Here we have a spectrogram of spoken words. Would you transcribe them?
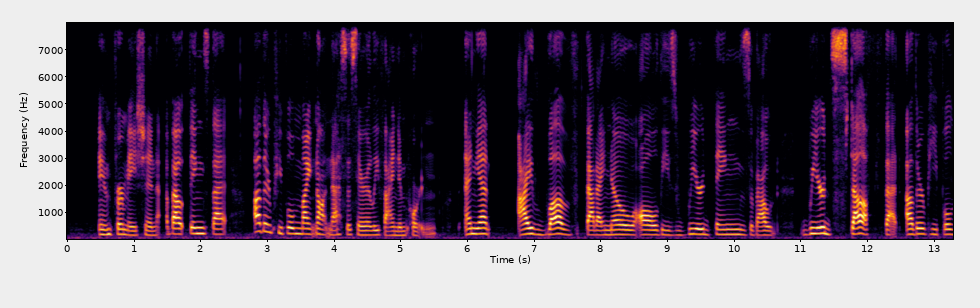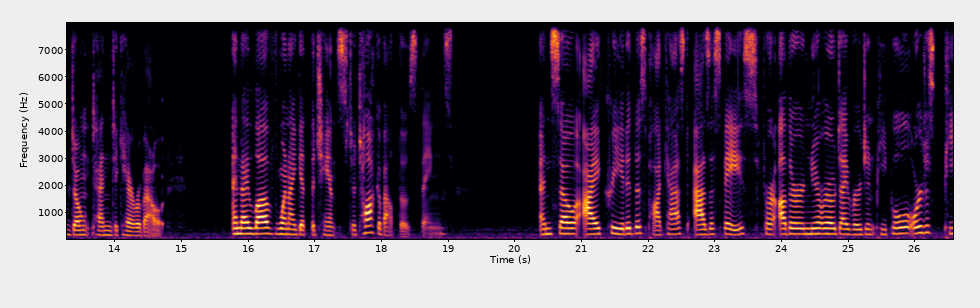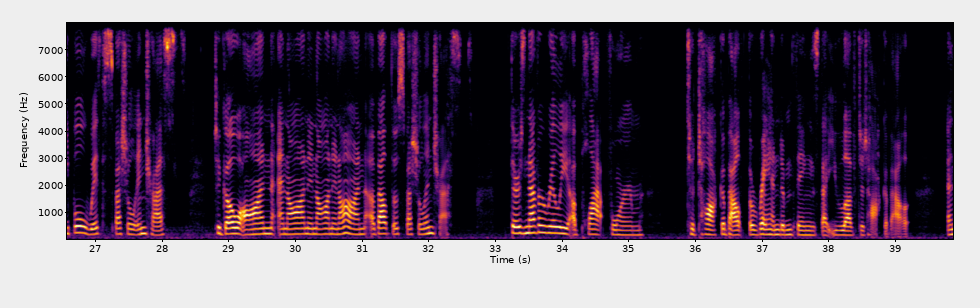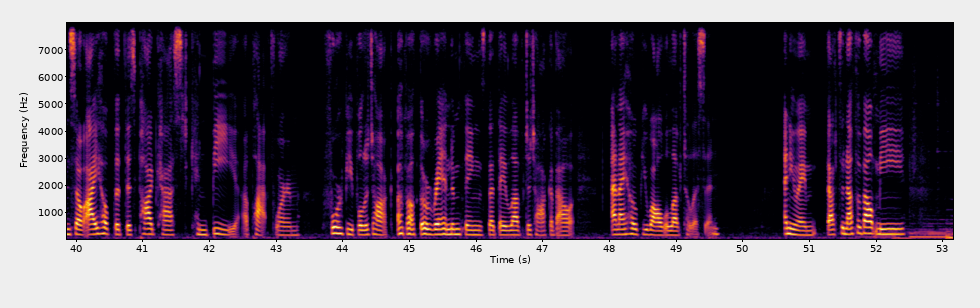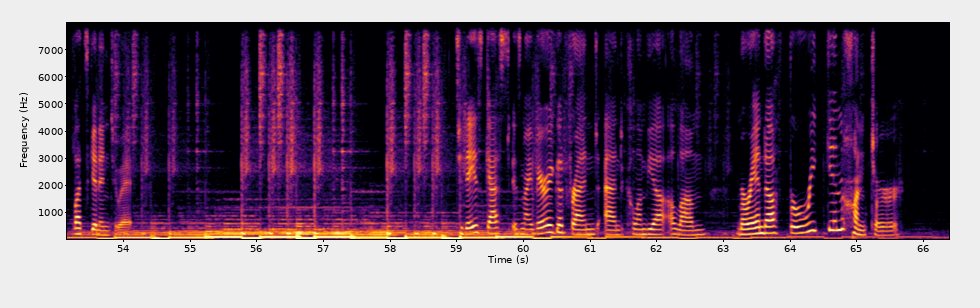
information about things that other people might not necessarily find important. And yet, I love that I know all these weird things about weird stuff that other people don't tend to care about. And I love when I get the chance to talk about those things. And so I created this podcast as a space for other neurodivergent people or just people with special interests to go on and on and on and on about those special interests. There's never really a platform to talk about the random things that you love to talk about. And so I hope that this podcast can be a platform for people to talk about the random things that they love to talk about. And I hope you all will love to listen. Anyway, that's enough about me. Let's get into it. Today's guest is my very good friend and Columbia alum, Miranda freaking Hunter.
